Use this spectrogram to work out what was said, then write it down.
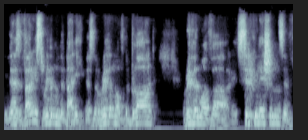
there's various rhythm in the body. There's the rhythm of the blood, rhythm of uh, circulations, of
